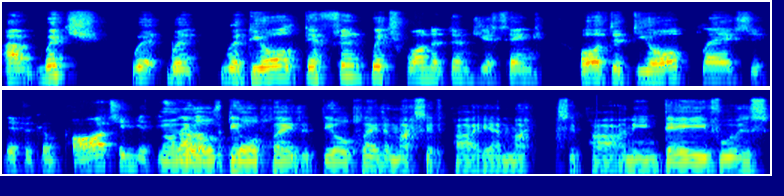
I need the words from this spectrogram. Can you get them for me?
Um, which were, were, were they all different? Which one of them do you think, or did they all play a significant part in your no, they all, they all played they all played a massive part, yeah, massive part. I mean, Dave was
